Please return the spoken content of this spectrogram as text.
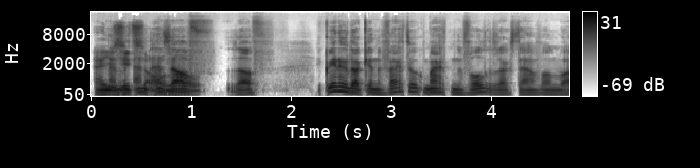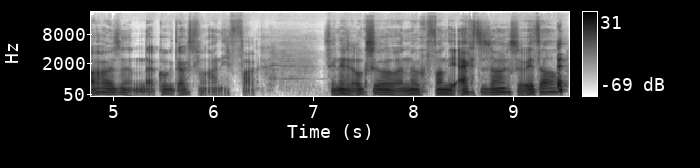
En je en, ziet en, ze en allemaal... zelf, zelf... Ik weet nog dat ik in de verte ook Maarten de Volder zag staan van Warhuizen. En dat ik ook dacht van, ah nee, fuck. Zijn er ook zo nog van die echte zangers, weet je al.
